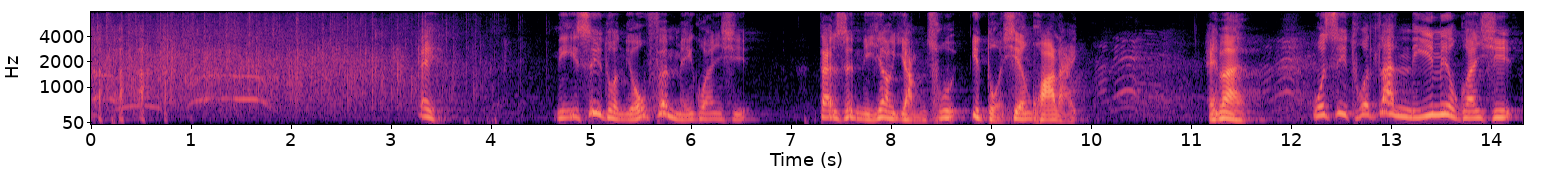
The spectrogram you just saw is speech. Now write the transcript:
哎，你是一朵牛粪没关系，但是你要养出一朵鲜花来。哎们，我是一坨烂泥没有关系，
